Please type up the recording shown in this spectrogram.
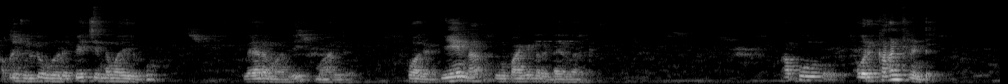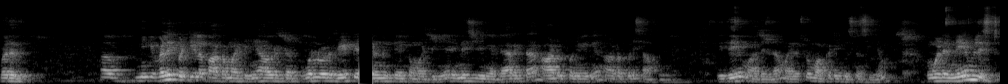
அப்படின்னு சொல்லிட்டு உங்களுடைய பேச்சு எந்த மாதிரி இருக்கும்? வேறு மாதிரி மாறிடும். குவாலிட்டி ஏன்னா உங்கள் பாக்கெட்டில் ரெண்டாயிரம் இருக்குது அப்போது ஒரு கான்ஃபிடென்ட் வருது. நீங்கள் விலைப்பட்டியில் பார்க்க மாட்டீங்க. அவர்கிட்ட பொருளோட ரேட் என்னன்னு கேட்க மாட்டீங்க. என்ன செய்வீங்க? டேரெக்டாக ஆர்டர் பண்ணுவீங்க ஆர்டர் பண்ணி சாப்பிடுவீங்க. இதே மாதிரி தான் மைலஸ்டோ மார்க்கெட்டிங் பிஸ்னஸ்லையும் உங்களுடைய நேம் லிஸ்ட்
